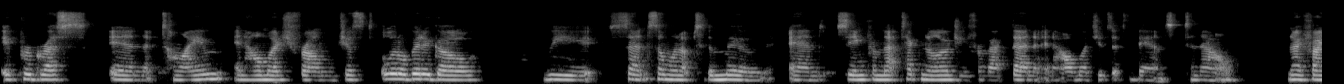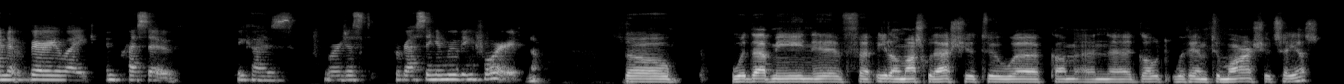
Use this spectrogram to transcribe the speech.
it progressed in time and how much from just a little bit ago we sent someone up to the moon and seeing from that technology from back then and how much it's advanced to now and i find it very like impressive because we're just progressing and moving forward yeah. so would that mean if uh, elon musk would ask you to uh, come and uh, go with him to mars you'd say yes?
